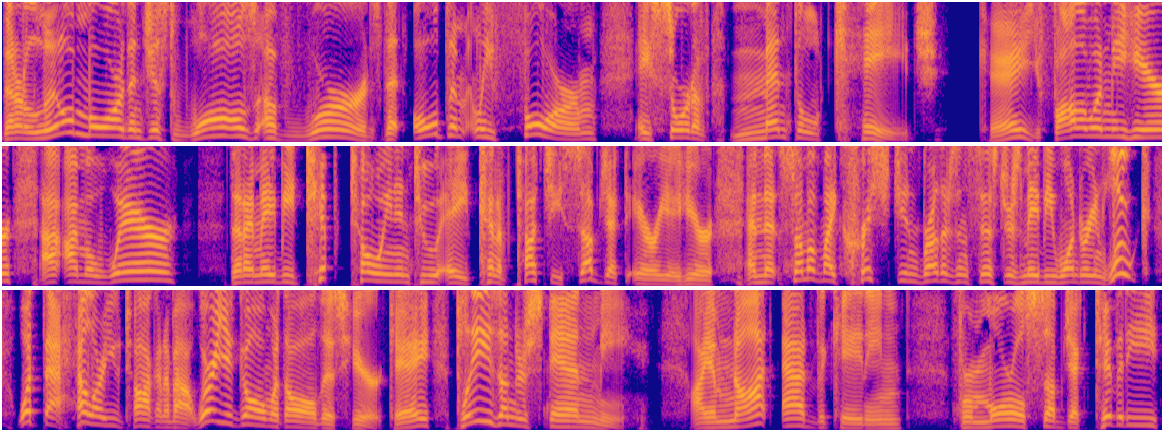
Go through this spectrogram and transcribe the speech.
that are little more than just walls of words that ultimately form a sort of mental cage. Okay, you following me here? I- I'm aware that I may be tiptoeing into a kind of touchy subject area here, and that some of my Christian brothers and sisters may be wondering, Luke, what the hell are you talking about? Where are you going with all this here? Okay? Please understand me. I am not advocating for moral subjectivity,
